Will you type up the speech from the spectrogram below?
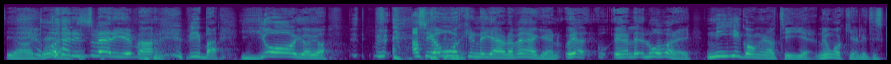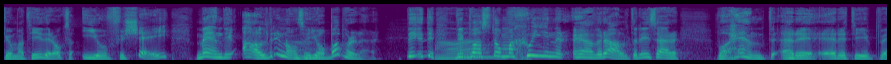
Ja, det- Och här i Sverige bara, vi bara ja, ja, ja. Alltså jag åker den där jävla vägen och jag, och jag lovar dig, nio gånger av tio, nu åker jag lite skumma tider också, i och för sig, men det är aldrig någon som jobbar på det där. Det, det, det bara står maskiner överallt och det är så här, vad har hänt? Är det, är det typ eh,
